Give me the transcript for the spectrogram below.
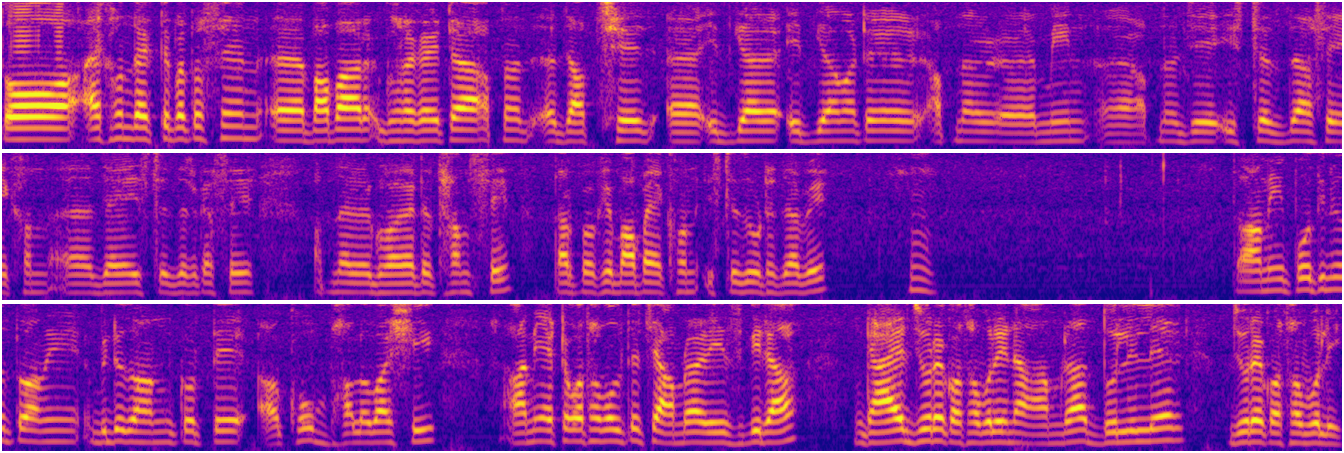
তো এখন দেখতে পাচ্ছেন বাবার ঘোড়া গাড়িটা আপনার যাচ্ছে ঈদগাহ ঈদগাহ মাঠের আপনার মেন আপনার যে স্টেজ আছে এখন আহ, যে স্টেজের কাছে আপনার ঘোড়া গাড়িটা থামছে। তারপরে বাবা এখন স্টেজে উঠে যাবে। হুম। তো আমি প্রতিনিয়ত আমি ভিডিও ধারণ করতে খুব ভালোবাসি। আমি একটা কথা বলতে চাই আমরা রেসবিরা গায়ের জোরে কথা বলি না আমরা দলিলের জোরে কথা বলি।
